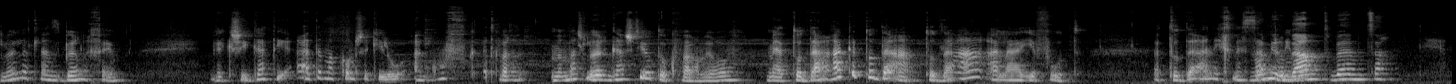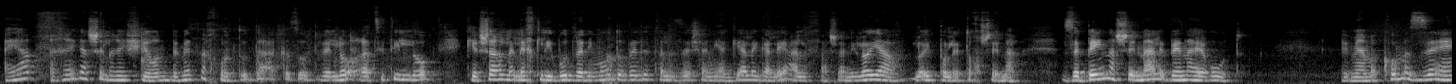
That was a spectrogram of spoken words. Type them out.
לא יודעת להסביר לכם. וכשהגעתי עד המקום שכאילו הגוף, את כבר, ממש לא הרגשתי אותו כבר מרוב, מהתודעה, רק התודעה, תודעה על העייפות. התודעה נכנסה מה נרדמת באמצע? היה רגע של רפיון, באמת נכון, תודעה כזאת, ולא, רציתי לא, כי אפשר ללכת לאיבוד, ואני מאוד עובדת על זה שאני אגיע לגלי אלפא, שאני לא, יעב, לא אפול לתוך שינה. זה בין השינה לבין הערות. ומהמקום הזה,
